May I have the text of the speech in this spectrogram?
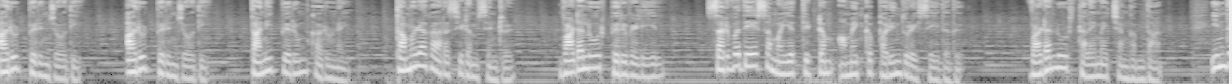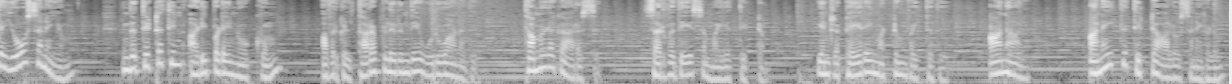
அருட்பெருஞ்சோதி அருட்பெருஞ்சோதி தனிப்பெரும் கருணை. தமிழக அரசிடம் சென்று வடலூர் பெருவெளியில் சர்வதேச மையத்திட்டம் அமைக்க பரிந்துரை செய்தது. வடலூர் தலைமைச் சங்கம்தான். இந்த யோசனையும் இந்த திட்டத்தின் அடிப்படை நோக்கும் அவர்கள் தரப்பிலிருந்தே உருவானது. தமிழக அரசு சர்வதேச மையத்திட்டம் என்ற பெயரை மட்டும் வைத்தது. ஆனால் அனைத்து திட்ட ஆலோசனைகளும்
